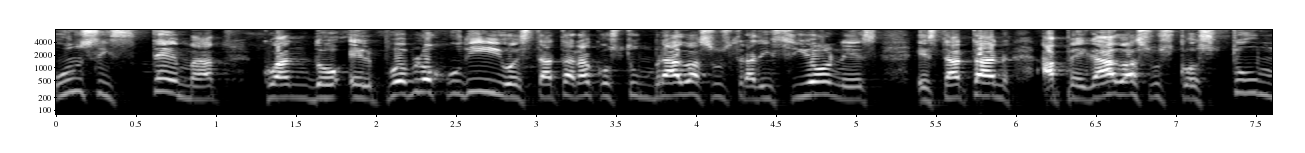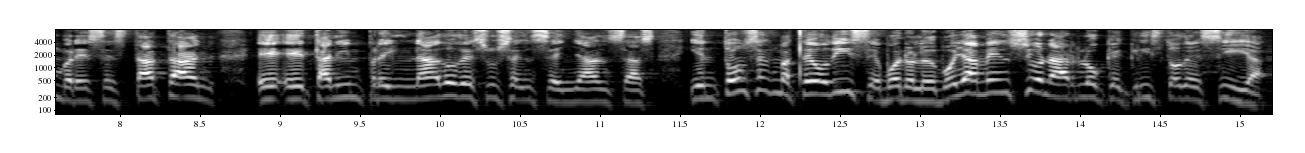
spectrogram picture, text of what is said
un sistema cuando el pueblo judío está tan acostumbrado a sus tradiciones, está tan apegado a sus costumbres, está tan, eh, eh, tan impregnado de sus enseñanzas. Y entonces Mateo dice, bueno, les voy a mencionar lo que Cristo decía.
